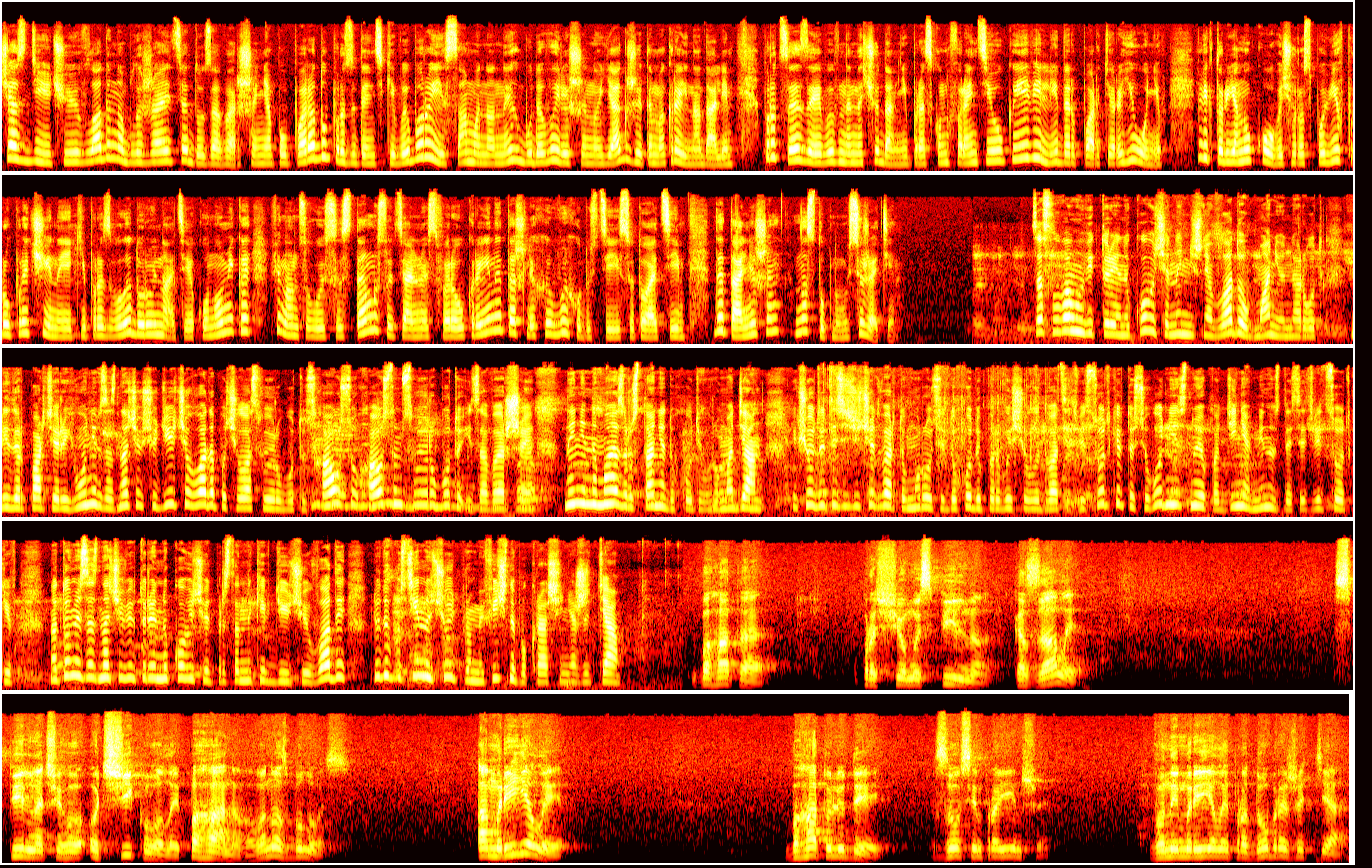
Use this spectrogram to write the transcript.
Час діючої влади наближається до завершення. Попереду президентські вибори, і саме на них буде вирішено, як житиме країна далі. Про це заявив на нещодавній прес-конференції у Києві лідер партії регіонів. Віктор Янукович розповів про причини, які призвели до руйнації економіки, фінансової системи, соціальної сфери України та шляхи виходу з цієї ситуації. Детальніше в наступному сюжеті. За словами Віктора Януковича, нинішня влада обманює народ. Лідер партії регіонів зазначив, що діюча влада почала свою роботу з хаосу, хаосом свою роботу і завершує. Нині немає зростання доходів громадян. Якщо у 2004 році доходи перевищували 20%, то сьогодні існує падіння в мінус 10%. Натомість, зазначив Віктор Янукович, від представників діючої влади люди постійно чують про міфічне покращення життя. багато про що ми спільно казали, спільно чого очікували поганого, воно збулося. А мріяли багато людей зовсім про інше. Вони мріяли про добре життя.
